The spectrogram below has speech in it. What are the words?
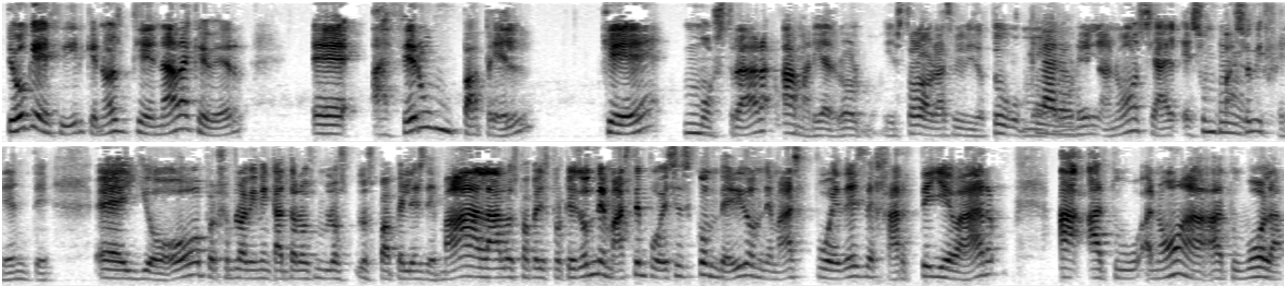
Tengo que decir que no tiene nada que ver eh, hacer un papel que mostrar a María del Olmo. Y esto lo habrás vivido tú como claro. Lorena, ¿no? O sea, es un paso mm. diferente. Eh, yo, por ejemplo, a mí me encantan los, los, los, papeles de mala, los papeles, porque es donde más te puedes esconder y donde más puedes dejarte llevar a, a tu, a, ¿no? A, a, tu bola.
